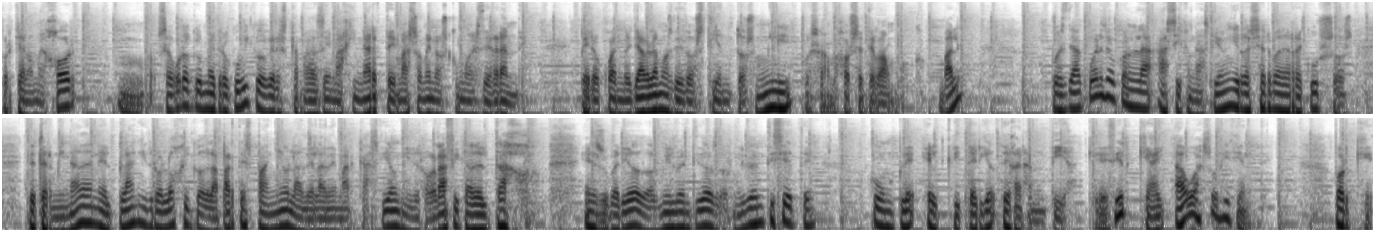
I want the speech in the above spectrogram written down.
Porque a lo mejor mm, seguro que un metro cúbico eres capaz de imaginarte más o menos cómo es de grande, pero cuando ya hablamos de 200.000, pues a lo mejor se te va un poco, ¿vale? Pues de acuerdo con la asignación y reserva de recursos determinada en el plan hidrológico de la parte española de la demarcación hidrográfica del Tajo en su periodo 2022-2027, cumple el criterio de garantía, quiere decir que hay agua suficiente, porque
